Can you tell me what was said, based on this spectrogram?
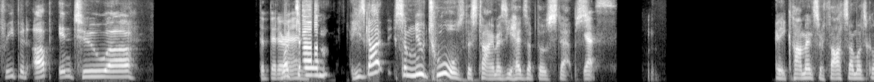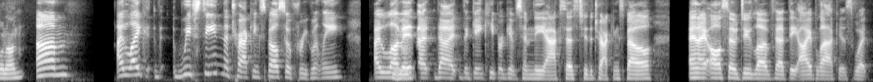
creeping up into uh, The bitter what? end. Um, he's got some new tools this time as he heads up those steps. yes. Any comments or thoughts on what's going on? Um, I like. We've seen the tracking spell so frequently. I love Mhm. it that that the gatekeeper gives him the access to the tracking spell, and I also do love that the eye black is what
